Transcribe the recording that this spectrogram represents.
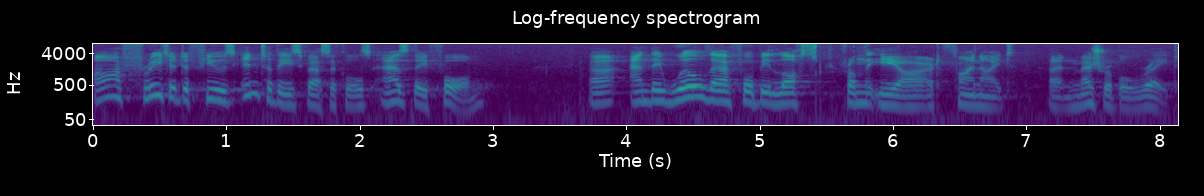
are free to diffuse into these vesicles as they form, uh, and they will therefore be lost from the ER at a finite and measurable rate.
